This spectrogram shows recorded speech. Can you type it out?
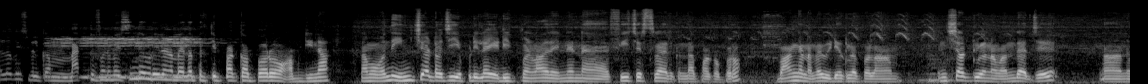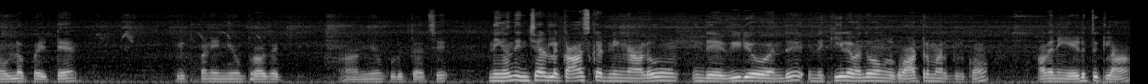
Hello guys welcome back to fun இந்த வீடியோவில் நம்ம எதை பற்றி பார்க்க போகிறோம் அப்படின்னா நம்ம வந்து இன்ஷாட் வச்சு எப்படிலாம் எடிட் பண்ணலாம் அதில் என்னென்ன ஃபீச்சர்ஸ்லாம் இருக்குன்னு தான் பார்க்க போகிறோம் வாங்க நம்ம வீடியோக்குள்ளே போகலாம் இன்ஷாட்குள்ளே நான் வந்தாச்சு. நான் உள்ளே போயிட்டு கிளிக் பண்ணி நியூ ப்ராஜெக்ட் நியூ கொடுத்தாச்சு. நீங்கள் வந்து இன்ஷாட்டில் காசு கட்டினீங்கனாலும் இந்த வீடியோ வந்து இந்த கீழே வந்து உங்களுக்கு வாட்டர் மார்க் இருக்கும். அதை நீங்கள் எடுத்துக்கலாம்.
